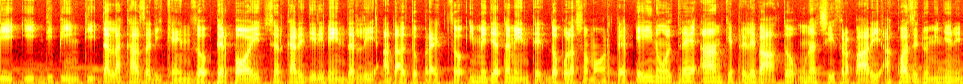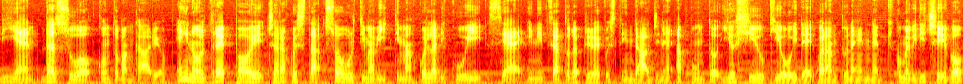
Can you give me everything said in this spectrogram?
tutti i dipinti dalla casa di Kenzo per poi cercare di rivenderli ad alto prezzo immediatamente dopo la sua morte e inoltre ha anche prelevato una cifra pari a quasi 2 milioni di yen dal suo conto bancario. E inoltre poi c'era questa sua ultima vittima, quella di cui si è iniziato ad aprire questa indagine, appunto Yoshiyuki Oide, 41enne, che come vi dicevo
